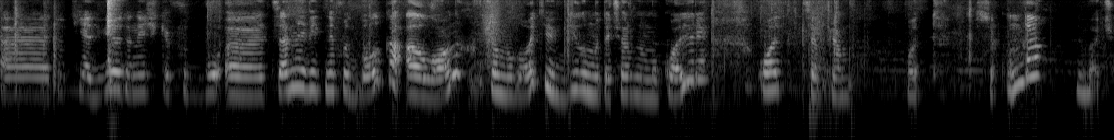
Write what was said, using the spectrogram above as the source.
е, тут є дві одинички футбол. Е, це навіть не футболка, а лонг в цьому лоті в білому та чорному кольорі. От, це прям от секунда. Не бачу.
